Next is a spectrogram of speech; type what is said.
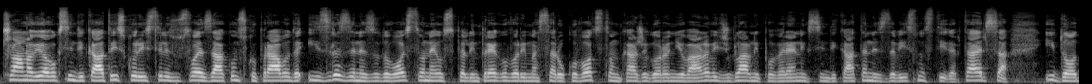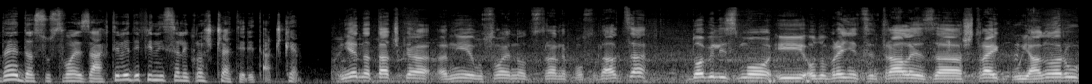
Članovi ovog sindikata iskoristili su svoje zakonsko pravo da izraze nezadovoljstvo neuspelim pregovorima sa rukovodstvom, kaže Goran Jovanović, glavni poverenik sindikata Nezavisnost Tigar Tiresa i dodaje da su svoje zahteve definisali kroz četiri tačke. Nijedna tačka nije usvojena od strane poslodavca. Dobili smo i odobrenje centrale za štrajk u januaru,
